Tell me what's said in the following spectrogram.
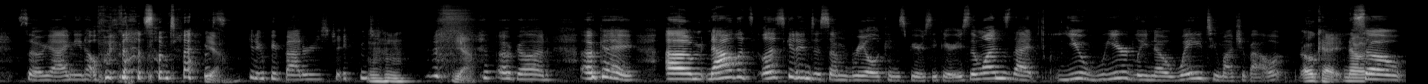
so yeah, I need help with that sometimes. Yeah. Getting my batteries changed. hmm Yeah. Oh god. Okay. Um now let's let's get into some real conspiracy theories. The ones that you weirdly know way too much about. Okay. Now, so,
